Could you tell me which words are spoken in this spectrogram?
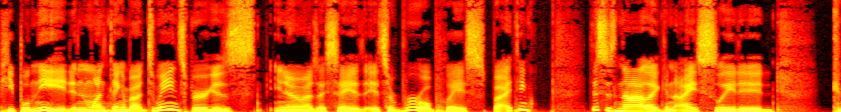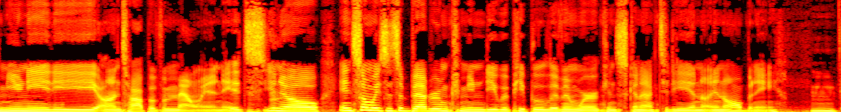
people need. And one thing about Duanesburg is, you know, as I say, it's a rural place, but I think this is not like an isolated community on top of a mountain. It's, you know, in some ways it's a bedroom community with people who live and work in Schenectady and in Albany. Mm.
